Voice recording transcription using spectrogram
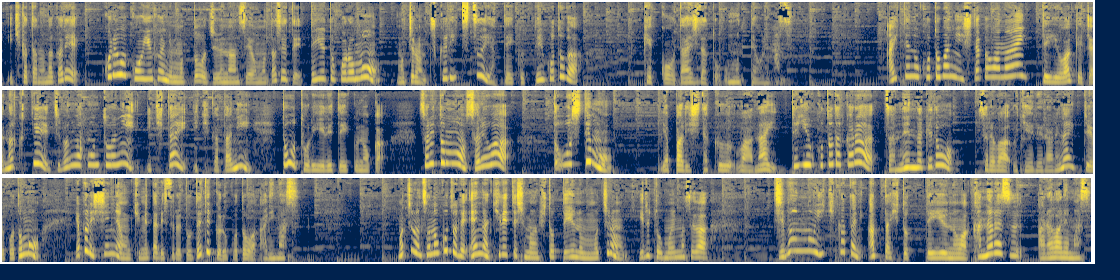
生き方の中でこれはこういうふうにもっと柔軟性を持たせてっていうところももちろん作りつつやっていくっていうことが結構大事だと思っております。相手の言葉に従わないっていうわけじゃなくて自分が本当に生きたい生き方にどう取り入れていくのか。それともそれはどうしてもやっぱりしたくはないっていうことだから残念だけどそれは受け入れられないっていうこともやっぱり信念を決めたりすると出てくることはあります。もちろんそのことで縁が切れてしまう人っていうのももちろんいると思いますが自分き方に合った人っていうのは必ず現れます。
